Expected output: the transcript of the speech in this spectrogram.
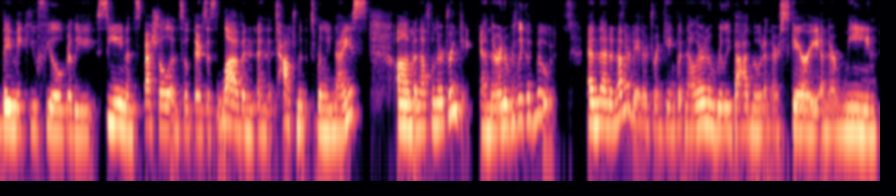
they make you feel really seen and special. And so there's this love and, and attachment that's really nice. Um, and that's when they're drinking and they're in a really good mood. And then another day they're drinking, but now they're in a really bad mood and they're scary and they're mean.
